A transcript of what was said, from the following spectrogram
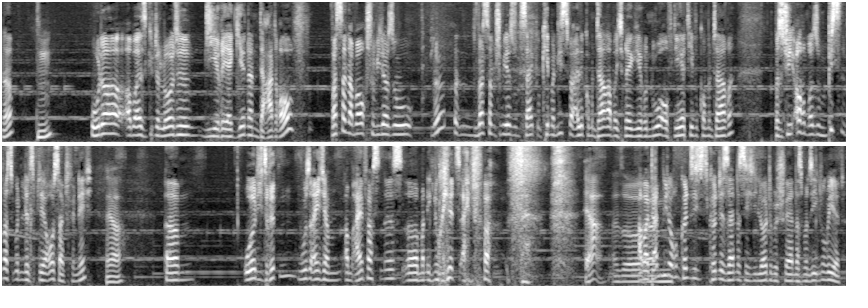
Ne? Hm? Oder, aber es gibt dann Leute, die reagieren dann da drauf. Was dann aber auch schon wieder so, ne? Was dann schon wieder so zeigt, okay, man liest zwar alle Kommentare, aber ich reagiere nur auf negative Kommentare. Was natürlich auch immer so ein bisschen was über den Let's Player aussagt, finde ich. Ja. Ähm, oder die dritten, wo es eigentlich am, am einfachsten ist, äh, man ignoriert es einfach. Ja, also. Aber dann ähm, wiederum könnte es sein, dass sich die Leute beschweren, dass man sie ignoriert.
